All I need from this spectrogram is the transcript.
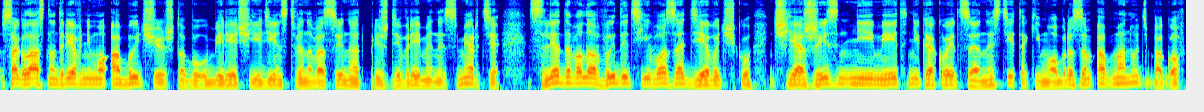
Согласно древнему обычаю, чтобы уберечь единственного сына от преждевременной смерти, следовало выдать его за девочку, чья жизнь не имеет никакой ценности, таким образом обмануть богов.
